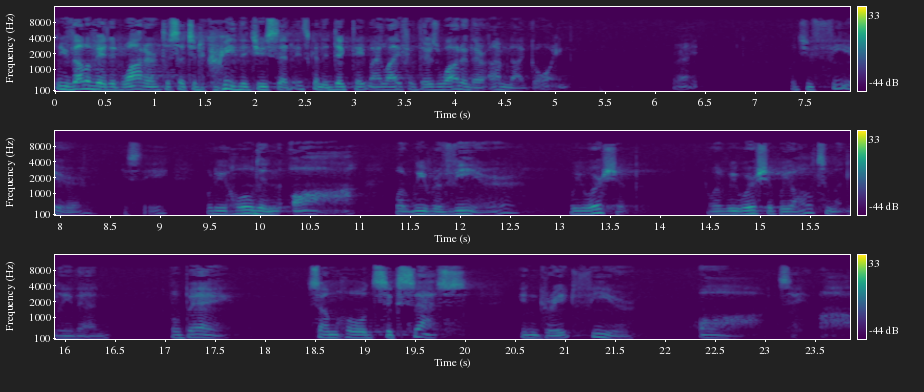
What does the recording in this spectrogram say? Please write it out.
you've elevated water to such a degree that you said, it's going to dictate my life. If there's water there, I'm not going. Right? What you fear you see? What we hold in awe, what we revere, we worship. And what we worship, we ultimately then obey. Some hold success in great fear, awe. Say, oh,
